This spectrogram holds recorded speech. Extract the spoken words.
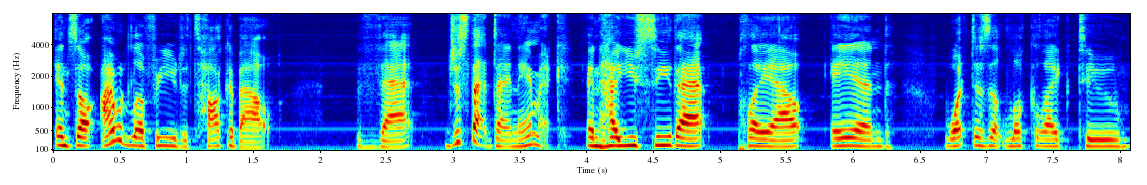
and so i would love for you to talk about that just that dynamic and how you see that play out and what does it look like to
